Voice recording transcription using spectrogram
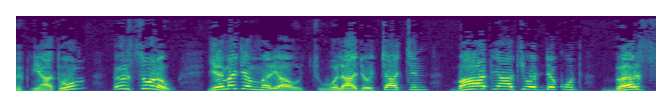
ምክንያቱም እርሱ ነው። የመጀመሪያዎቹ ወላጆቻችን በኀጢአት የወደቁት በእርሱ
